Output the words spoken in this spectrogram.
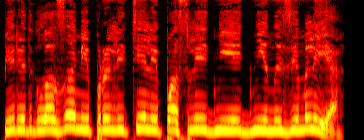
Перед глазами пролетели последние дни на земле,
